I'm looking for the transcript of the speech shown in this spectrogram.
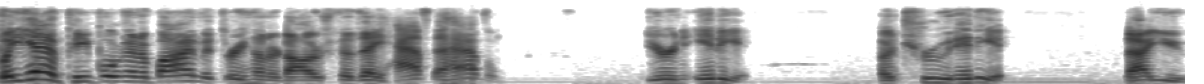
But yeah, people are going to buy them at three hundred dollars because they have to have them. You're an idiot, a true idiot. Not you,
